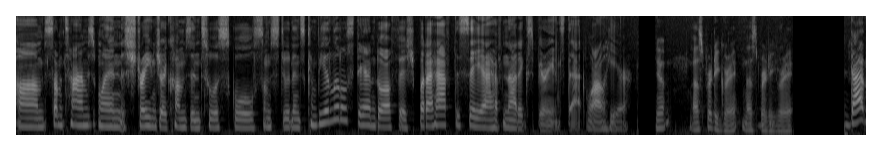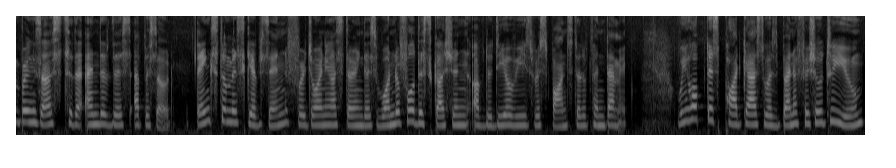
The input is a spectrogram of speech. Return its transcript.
Um, sometimes when a stranger comes into a school, some students can be a little standoffish, but I have to say I have not experienced that while here. Yep, that's pretty great. That's pretty great. That brings us to the end of this episode. Thanks to Ms. Gibson for joining us during this wonderful discussion of the DOE's response to the pandemic. We hope this podcast was beneficial to you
